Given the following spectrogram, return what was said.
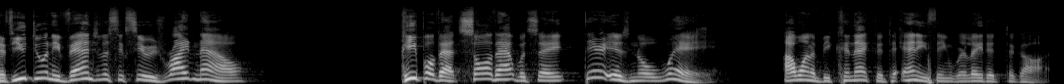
if you do an evangelistic series right now, people that saw that would say, There is no way I want to be connected to anything related to God.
